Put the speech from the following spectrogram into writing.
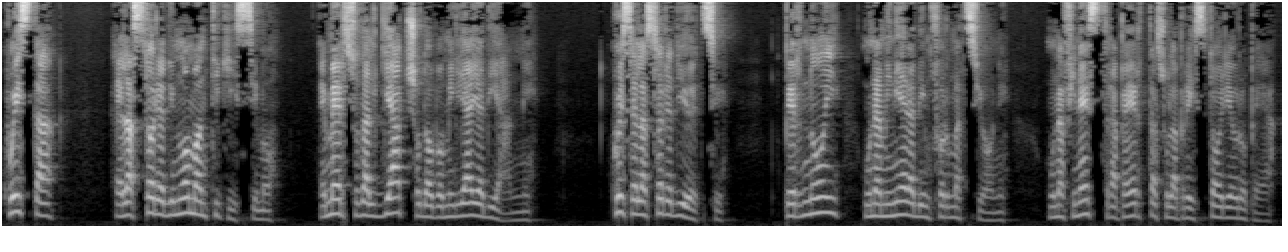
Questa è la storia di un uomo antichissimo, emerso dal ghiaccio dopo migliaia di anni. Questa è la storia di Ötzi. Per noi una miniera di informazioni, una finestra aperta sulla preistoria europea.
